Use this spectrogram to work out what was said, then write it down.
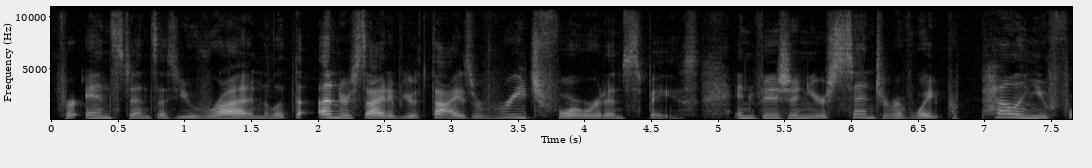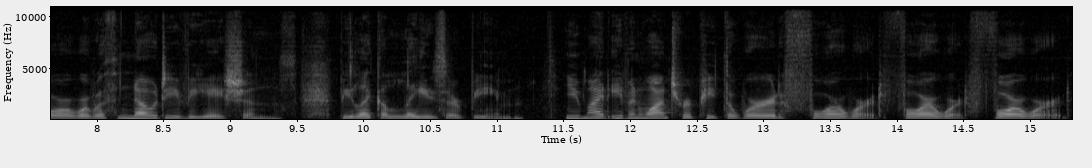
For instance, as you run, let the underside of your thighs reach forward in space. Envision your center of weight propelling you forward with no deviations. Be like a laser beam. You might even want to repeat the word forward, forward, forward.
